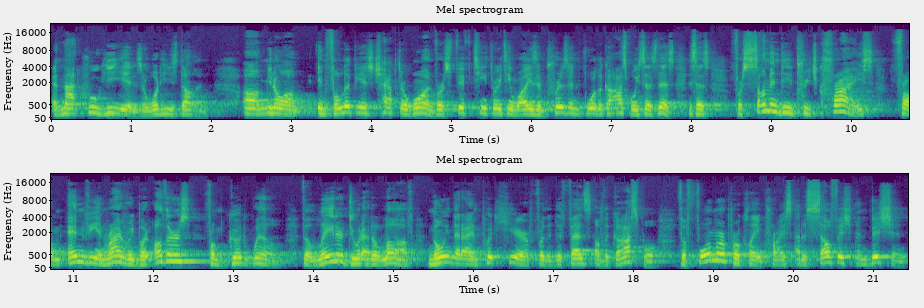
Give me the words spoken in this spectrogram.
and not who he is or what he's done. Um, you know, um, in Philippians chapter 1, verse 15 through 18, while he's in prison for the gospel, he says this. He says, For some indeed preach Christ from envy and rivalry, but others from goodwill. The later do it out of love, knowing that I am put here for the defense of the gospel. The former proclaim Christ out of selfish ambition,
